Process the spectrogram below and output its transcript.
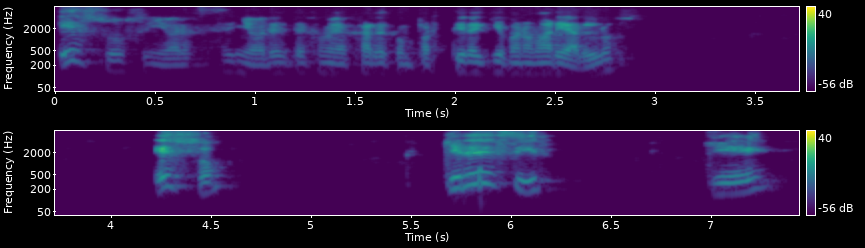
Eso, señoras y señores, déjame dejar de compartir aquí para no marearlos. Eso quiere decir que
